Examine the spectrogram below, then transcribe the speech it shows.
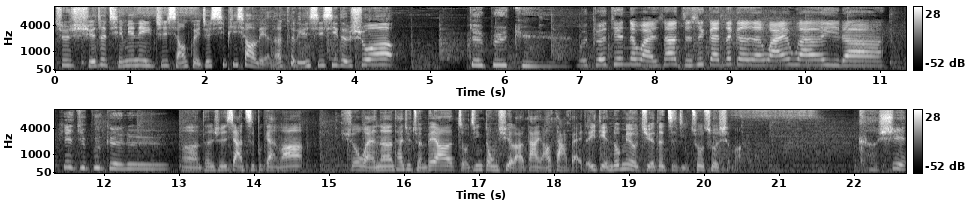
就学着前面那一只小鬼，就嬉皮笑脸的，可怜兮兮的说。对不起，我昨天的晚上只是跟那个人玩一玩而已啦，下次不敢了。嗯，他说下次不敢了。说完呢，他就准备要走进洞穴了，大摇大摆的，一点都没有觉得自己做错什么。可是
